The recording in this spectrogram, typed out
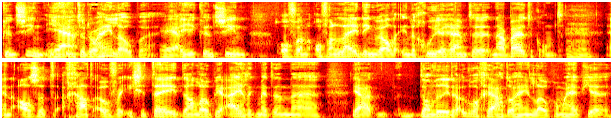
kunt zien. Je Ja. kunt er doorheen lopen. Ja. En je kunt zien of een, of een leiding wel in de goede ruimte naar buiten komt. En als het gaat over ICT, dan loop je eigenlijk met een... eh, ja, dan wil je er ook wel graag doorheen lopen. Maar heb je,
